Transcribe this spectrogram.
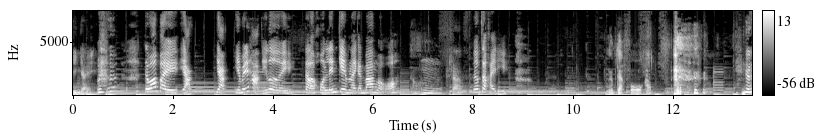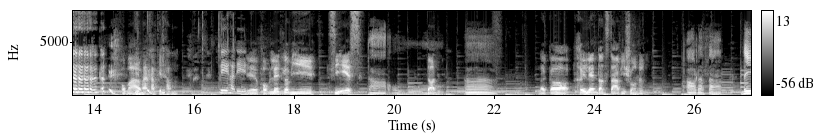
ยิ่งใหญ่จะว่าไปอยากอยากยังไม่ได้ถามนี่เลย แต่ละคนเล่นเกมอะไรกันบ้างเหรออ๋ออืมครับ เริ่มจากใครดี เริ่มจากโฟครับผมมาดีมากครับที่ทดีค่ะดีโอเคผมเล่นก็มี CS อ่าโอ้ Dot อ่าแล้วก็เคยเล่น Don't Starve อยู่ช่วงหนึ่งอ๋อดอนซานี่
